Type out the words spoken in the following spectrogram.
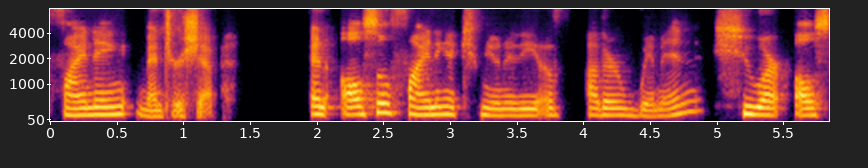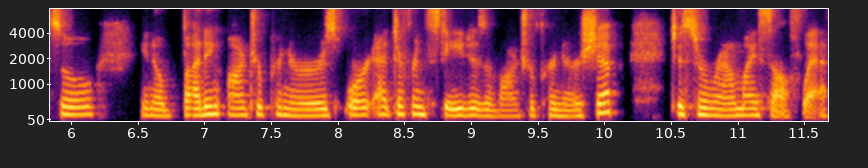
finding mentorship and also finding a community of other women who are also, you know, budding entrepreneurs or at different stages of entrepreneurship to surround myself with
